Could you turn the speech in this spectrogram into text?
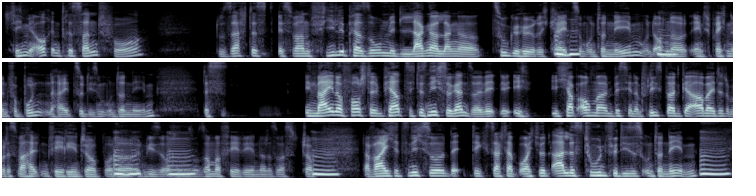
Stelle ich mir auch interessant vor, Du sagtest, es waren viele Personen mit langer, langer Zugehörigkeit mhm. zum Unternehmen und auch mhm. einer entsprechenden Verbundenheit zu diesem Unternehmen. Das in meiner Vorstellung perrt sich das nicht so ganz, weil ich, ich habe auch mal ein bisschen am Fließband gearbeitet, aber das war halt ein Ferienjob oder mhm. irgendwie so, mhm. so, Sommerferien oder sowas Job. Mhm. Da war ich jetzt nicht so, dass ich gesagt habe, oh, ich würde alles tun für dieses Unternehmen. Mhm.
